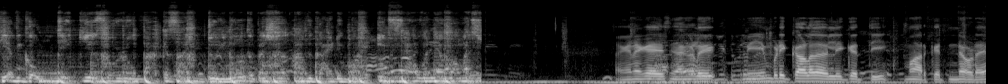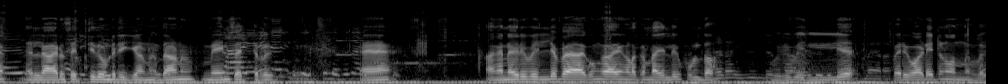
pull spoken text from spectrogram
Here we go, take your sorrow back aside. Do you know the pressure I've guided by? It's now whenever much. അങ്ങനെ ഗൈസ് ഞങ്ങൾ മീൻ പിടിക്കാനുള്ള ലെവലിലേക്ക് എത്തി. മാർക്കറ്റിന്റെ അവിടെ എല്ലാവരും സെറ്റ് ചെയ്തുകൊണ്ടിരിക്കുകയാണ്. ഇതാണ് മെയിൻ സെറ്റർ ഏ അങ്ങനെ ഒരു വലിയ ബാഗും കാര്യങ്ങളൊക്കെ ഉണ്ട്. അതിൽ ഫുൾ ദാ ഒരു വലിയ പരിപാടിയായിട്ടാണ് വന്നുള്ളത്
